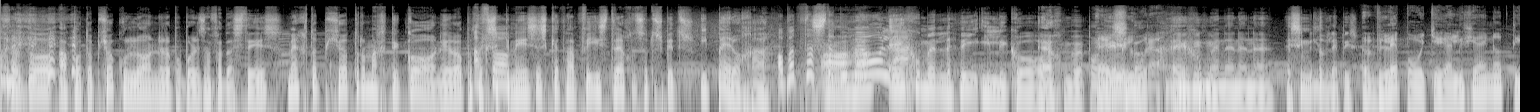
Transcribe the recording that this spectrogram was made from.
πάλι θα δω από το πιο κουλό όνειρο που μπορείς να φανταστείς μέχρι το πιο τρομακτικό όνειρο που θα Αυτό. ξυπνήσεις και θα φύγεις τρέχοντας από το σπίτι σου. Υπέροχα. Οπότε θα σας τα Αχα. πούμε όλα. Έχουμε δηλαδή υλικό. Έχουμε πολύ Ε, υλικό. σίγουρα. Έχουμε, ναι, ναι, ναι. Εσύ μην το βλέπεις. Βλέπω και η αλήθεια είναι ότι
